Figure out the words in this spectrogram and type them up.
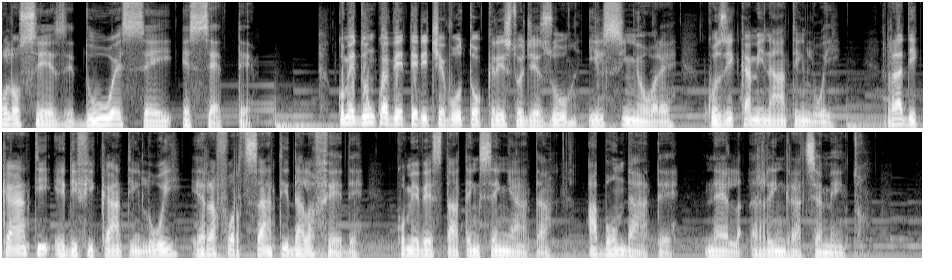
Colossese 2, 6 e 7. Come dunque avete ricevuto Cristo Gesù, il Signore, così camminate in Lui, radicati, edificati in Lui e rafforzati dalla fede, come vi è stata insegnata, abbondate nel ringraziamento.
